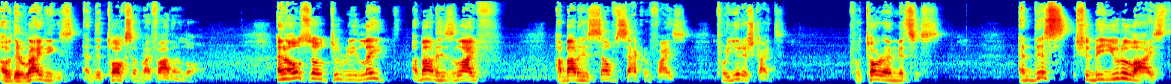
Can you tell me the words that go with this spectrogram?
of the writings and the talks of my father in law. And also to relate about his life, about his self sacrifice for Yiddishkeit, for Torah and mitzvahs. And this should be utilized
